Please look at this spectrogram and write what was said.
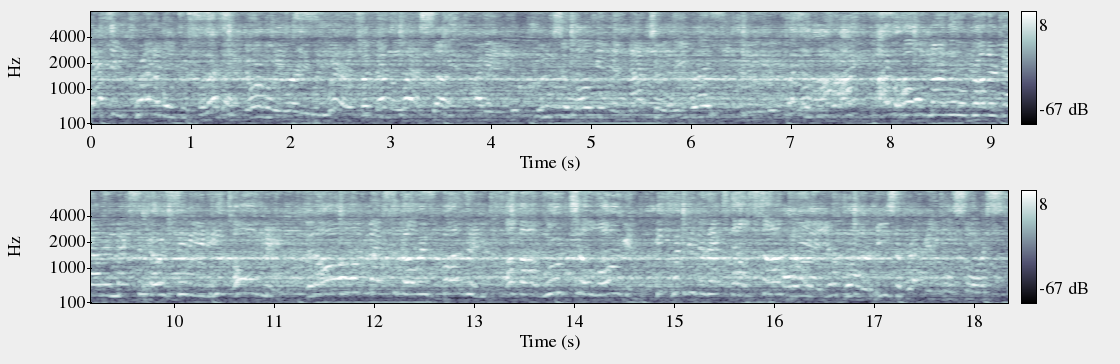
That's incredible to Well, that's normally where he would wear it, but nonetheless, uh, I mean, Lucha Logan and Nacho Libre. I, I called my little brother down in Mexico City, and he told me that all of Mexico is buzzing about Lucha Logan. He could be the next El Santo. Oh yeah, your brother, he's a reputable source.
